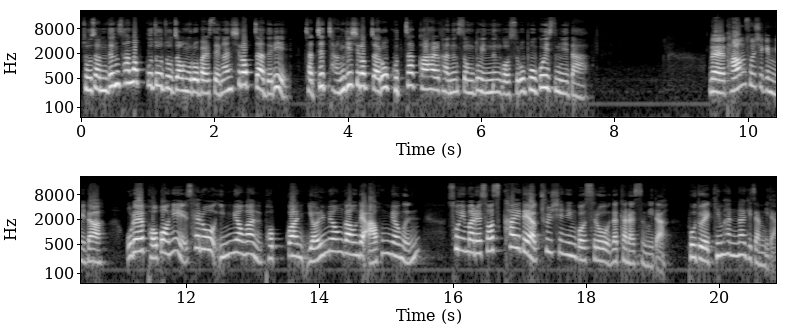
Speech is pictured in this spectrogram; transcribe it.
조선 등 산업구조 조정으로 발생한 실업자들이 자칫 장기 실업자로 고착화할 가능성도 있는 것으로 보고 있습니다. 네, 다음 소식입니다. 올해 법원이 새로 임명한 법관 10명 가운데 9명은 소위 말해서 스카이 대학 출신인 것으로 나타났습니다. 보도에 김한나 기자입니다.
